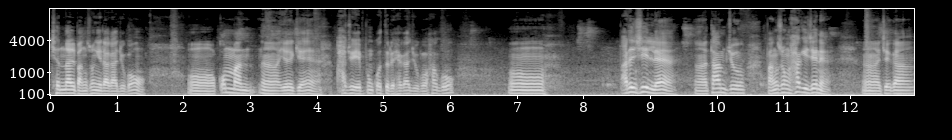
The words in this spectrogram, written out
첫날 방송이라 가지고, 어, 꽃만, 어, 이렇게 아주 예쁜 꽃들을 해가지고 하고, 어, 빠른 시일 내에, 어, 다음 주 방송하기 전에, 어, 제가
